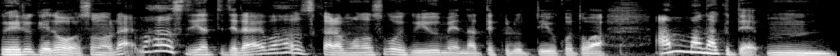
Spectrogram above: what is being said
増えるけど、そのライブハウスでやってて、ライブハウスからものすごく有名になってくるっていうことは、あんまなくて、うん。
